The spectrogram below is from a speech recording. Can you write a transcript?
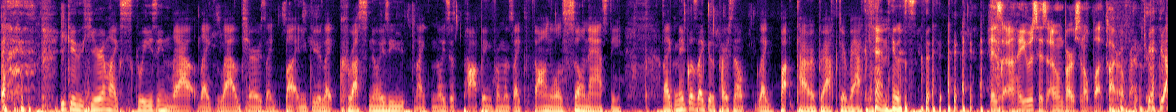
you could hear him like squeezing loud, like loud chairs, like butt, and you could hear like crust noisy, like noises popping from his like thong. It was so nasty. Like Nick was like his personal like butt chiropractor back then. It was. His uh, he was his own personal butt chiropractor. yeah.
